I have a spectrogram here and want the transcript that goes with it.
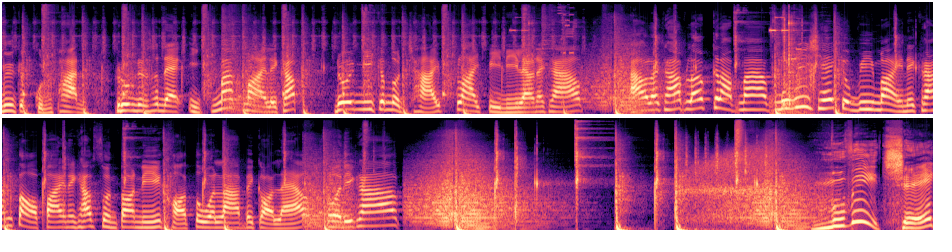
มือกับขุนพันธ์รวมถึงนักแสดงอีกมากมายเลยครับ โดยมีกำหนดฉายปลายปีนี้แล้วนะครับ เอาละครับ แล้วกลับมา Movie Check กับ V ใหม่ในครั้งต่อไปนะครับ ส่วนตอนนี้ขอตัวลาไปก่อนแล้ว สวัสดีครับ Movie Check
